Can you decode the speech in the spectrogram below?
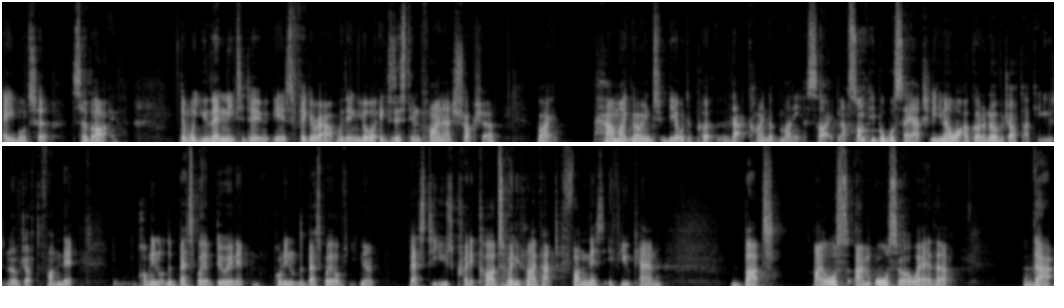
able to survive. Then what you then need to do is figure out within your existing finance structure, right, how am I going to be able to put that kind of money aside? Now, some people will say, actually, you know what, I've got an overdraft, I can use an overdraft to fund it. Probably not the best way of doing it. Probably not the best way of, you know, best to use credit cards or anything like that to fund this if you can. But I also I'm also aware that that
